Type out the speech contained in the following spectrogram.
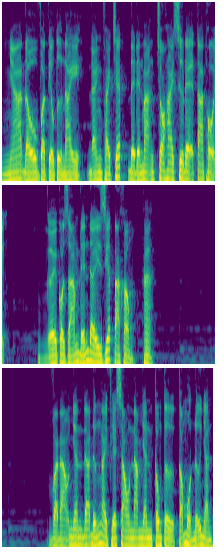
Nhà đầu và tiểu tử này đành phải chết để đền mạng cho hai sư đệ ta thôi. Ngươi có dám đến đây giết ta không ha Và đạo nhân đã đứng ngay phía sau nam nhân công tử có một nữ nhân.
